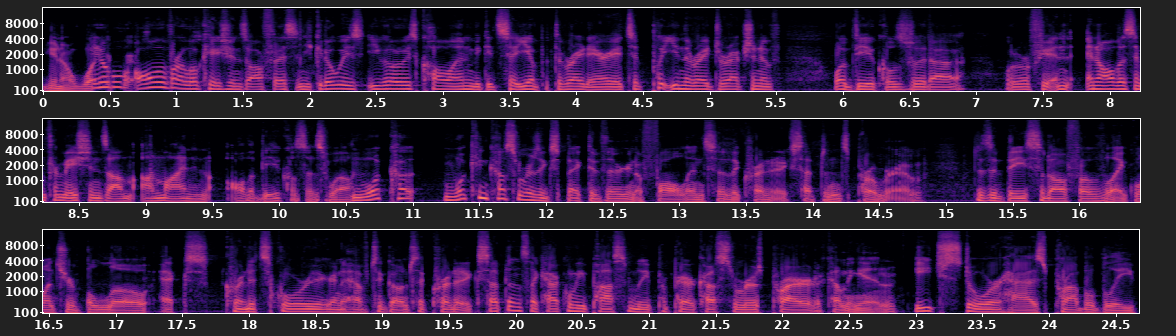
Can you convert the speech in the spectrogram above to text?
you know what. You know, all of our locations offer this, and you could always you could always call in. We could set you up at the right area to put you in the right direction of what vehicles would uh would work for you, and, and all this information's on online and all the vehicles as well. What cu- what can customers expect if they're going to fall into the credit acceptance program? Does it base it off of like once you're below X credit score, you're going to have to go into credit acceptance? Like, how can we possibly prepare customers prior to coming in? each store has probably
